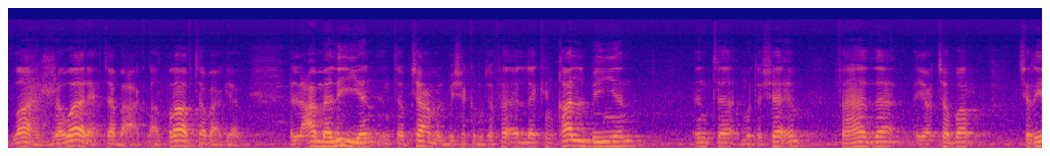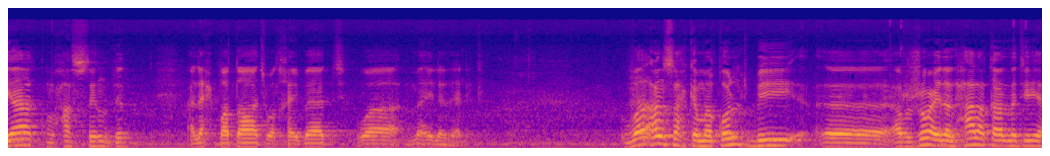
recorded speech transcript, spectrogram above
الظاهر الجوارح تبعك الأطراف تبعك يعني. عمليا أنت بتعمل بشكل متفائل لكن قلبيا أنت متشائم. فهذا يعتبر ترياق محصن ضد الإحباطات والخيبات وما إلى ذلك. وأنصح كما قلت بالرجوع إلى الحلقة التي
